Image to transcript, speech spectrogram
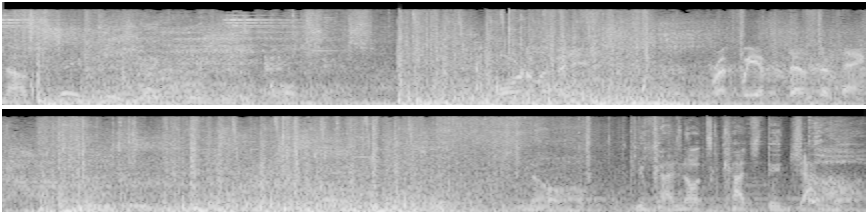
Now like who's with corpses. Board eliminated. Requiem sends their. No, you cannot catch the jackal.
